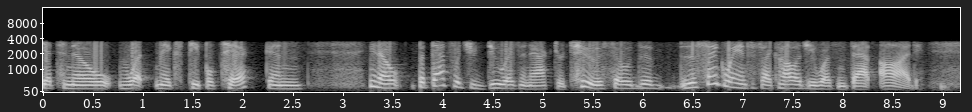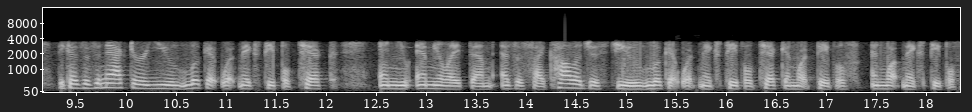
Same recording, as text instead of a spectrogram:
get to know what makes people tick and you know, but that's what you do as an actor too. So the the segue into psychology wasn't that odd because as an actor you look at what makes people tick and you emulate them. As a psychologist you look at what makes people tick and what people and what makes people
